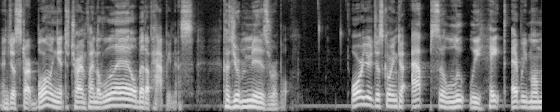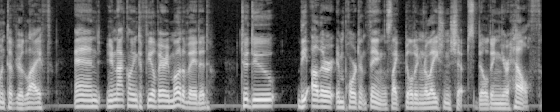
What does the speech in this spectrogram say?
and just start blowing it to try and find a little bit of happiness because you're miserable. Or you're just going to absolutely hate every moment of your life and you're not going to feel very motivated to do the other important things like building relationships, building your health.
